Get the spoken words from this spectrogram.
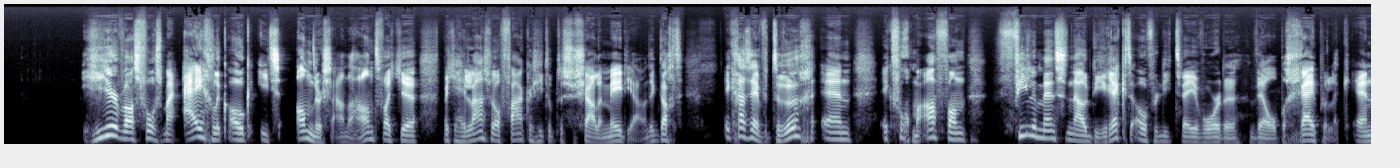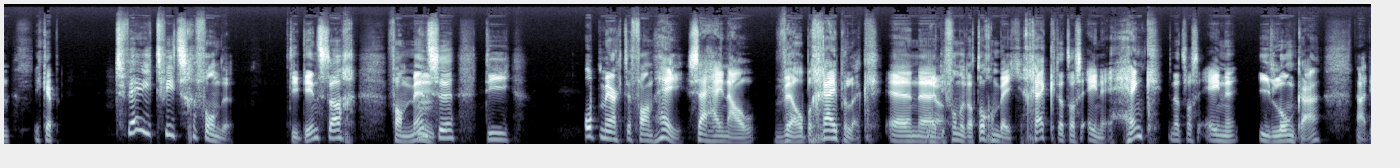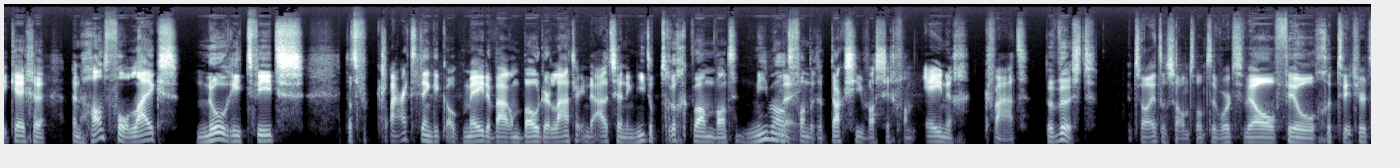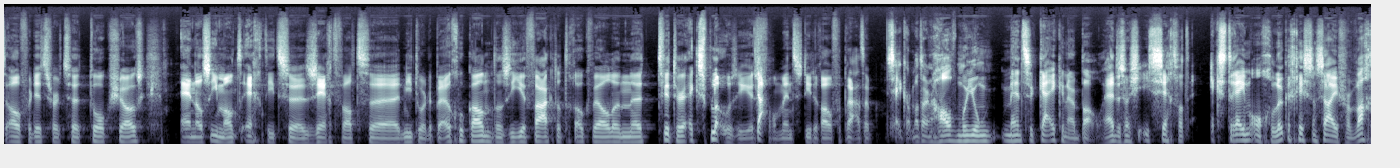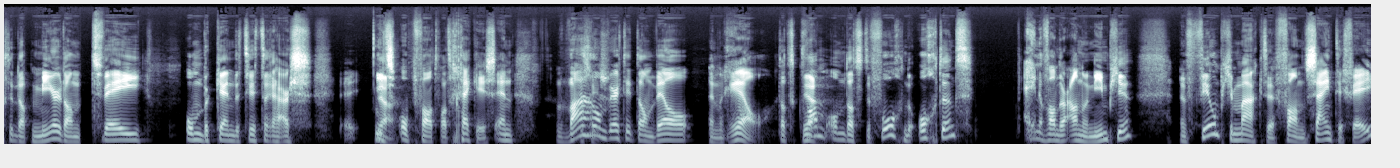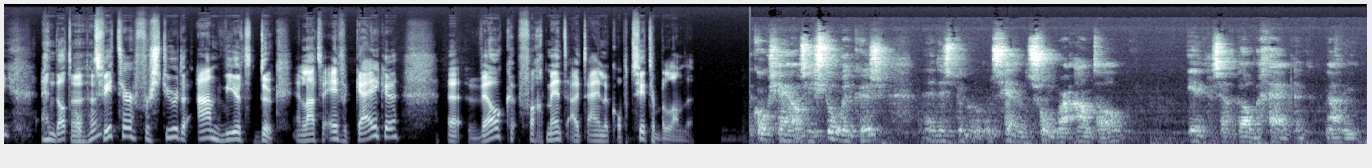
hier was volgens mij eigenlijk ook iets anders aan de hand. Wat je, wat je helaas wel vaker ziet op de sociale media. Want ik dacht, ik ga eens even terug en ik vroeg me af van, vielen mensen nou direct over die twee woorden wel begrijpelijk? En ik heb twee tweets gevonden, die dinsdag, van mensen die opmerkten van, hey, zei hij nou wel begrijpelijk? En eh, Ja. die vonden dat toch een beetje gek. Dat was ene Henk en dat was ene Ilonka. Nou, die kregen een handvol likes, nul retweets. Dat verklaart denk ik ook mede waarom Bo er later in de uitzending niet op terugkwam, want niemand Nee. van de redactie was zich van enig kwaad bewust. Het is wel interessant, want er wordt wel veel getwitterd over dit soort uh, talkshows. En als iemand echt iets uh, zegt wat uh, niet door de beugel kan, dan zie je vaak dat er ook wel een Twitter-explosie is ja. van mensen die erover praten. Zeker, want er een half miljoen mensen kijken naar Bo. Hè? Dus als je iets zegt wat extreem ongelukkig is, dan zou je verwachten dat meer dan twee onbekende twitteraars iets ja. opvalt wat gek is. En waarom Precies. werd dit dan wel een rel? Dat kwam ja. omdat de volgende ochtend een of ander anoniempje een filmpje maakte van zijn tv en dat op uh -huh. Twitter verstuurde aan Wiert Duk. En laten we even kijken uh, welk fragment uiteindelijk op Twitter belandde. Cox, jij als historicus, uh, dit is natuurlijk een ontzettend somber aantal. Eerlijk gezegd wel begrijpelijk, na die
